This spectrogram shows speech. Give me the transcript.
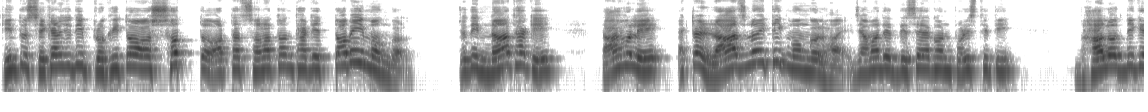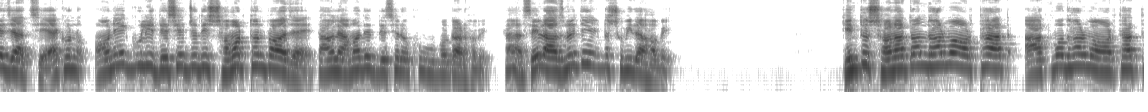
কিন্তু সেখানে যদি প্রকৃত অসত্য অর্থাৎ সনাতন থাকে, তবেই মঙ্গল। যদি না থাকে, তাহলে একটা রাজনৈতিক মঙ্গল হয় যে আমাদের দেশে এখন পরিস্থিতি ভালোর দিকে যাচ্ছে। এখন অনেকগুলি দেশের যদি সমর্থন পাওয়া যায়, তাহলে আমাদের দেশেরও খুব উপকার হবে। হ্যাঁ সে রাজনৈতিক একটা সুবিধা হবে। কিন্তু সনাতন ধর্ম অর্থাৎ আত্মধর্ম অর্থাৎ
